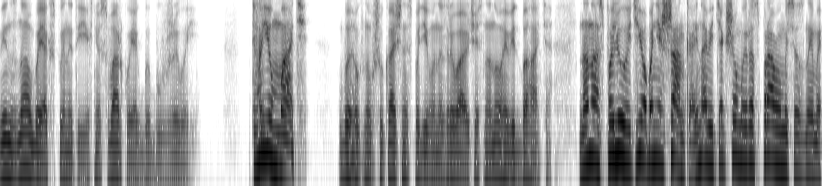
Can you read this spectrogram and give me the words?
Він знав би, як спинити їхню сварку, якби був живий. Твою мать. вигукнув шукач, несподівано зриваючись на ноги від багаття. На нас полюють йобані шанка, і навіть якщо ми розправимося з ними,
